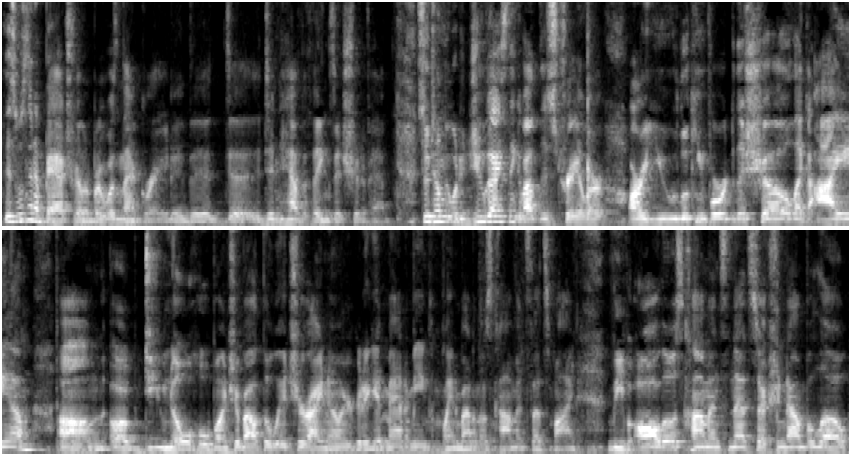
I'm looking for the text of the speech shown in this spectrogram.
this wasn't a bad trailer, but it wasn't that great. It, it, it didn't have the things it should have had. So tell me, what did you guys think about this trailer? Are you looking forward to this show like I am? Um, uh, do you know a whole bunch about The Witcher? I know you're gonna get mad at me and complain about it in those comments. That's fine. Leave all those comments in that section down below.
